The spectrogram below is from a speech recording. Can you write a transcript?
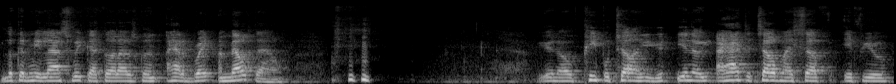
Look at me last week. I thought I was going. I had a break, a meltdown. you know, people telling you. You know, I had to tell myself if you,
